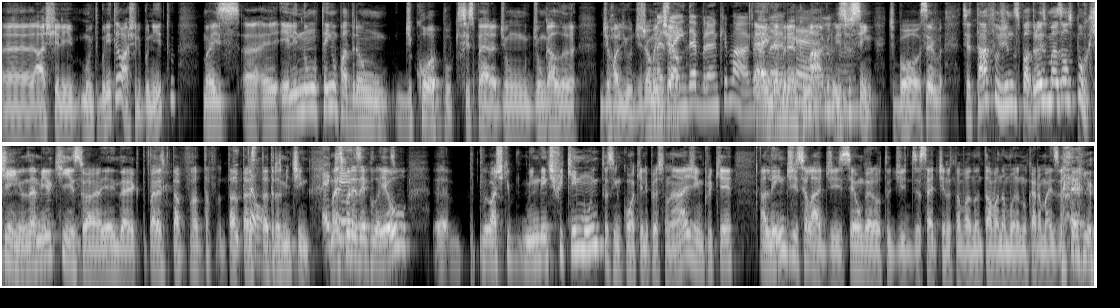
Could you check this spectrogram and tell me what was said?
Eh, acho ele muito bonito, eu acho ele bonito, mas eh, ele não tem o padrão de corpo que se espera de um, de um galã de Hollywood. Geralmente Mas é, ainda é branco e magro. é, ainda né? é branco e É, magro. Isso sim. Tipo, você, você tá fugindo dos padrões, mas aos pouquinhos. É meio que isso a ideia que parece que tá, tá, tá, tá- Então, tá transmitindo. é mas, que- por exemplo, eu, eh, eu acho que me identifiquei muito, assim, com aquele personagem, porque além de, sei lá, de ser um garoto de 17 anos que tava, tava namorando um cara mais velho,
